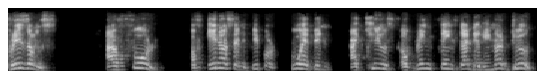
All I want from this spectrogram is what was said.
Prisons are full of innocent people who have been accused of doing things that they did not do.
